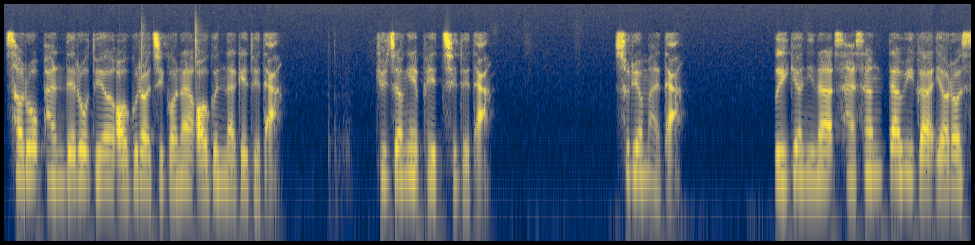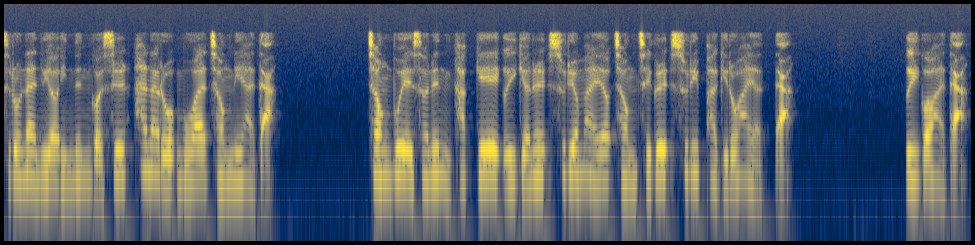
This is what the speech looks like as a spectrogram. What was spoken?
서로 반대로 되어 어그러지거나 어긋나게 되다. 규정에 배치되다. 수렴하다. 의견이나 사상 따위가 여럿으로 나뉘어 있는 것을 하나로 모아 정리하다. 정부에서는 각계의 의견을 수렴하여 정책을 수립하기로 하였다. 의거하다.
